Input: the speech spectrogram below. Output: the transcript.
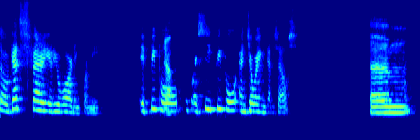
so that's very rewarding for me. If people, Yeah. if I see people enjoying themselves. Um,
